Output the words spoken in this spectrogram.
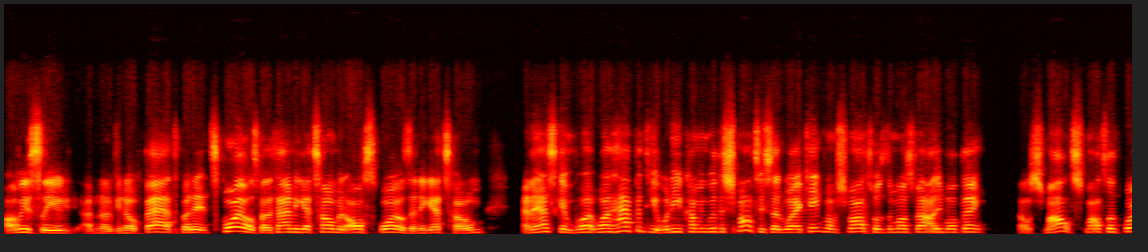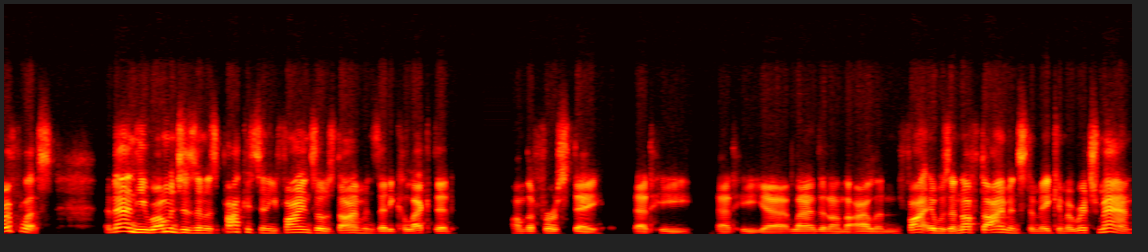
obviously, I don't know if you know fat, but it spoils. By the time he gets home, it all spoils. And he gets home and I ask him, what, what happened to you? What are you coming with the schmaltz? He said, Where I came from, schmaltz was the most valuable thing. No, schmaltz, schmaltz was worthless. And then he rummages in his pockets and he finds those diamonds that he collected on the first day that he that he uh, landed on the island. It was enough diamonds to make him a rich man,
